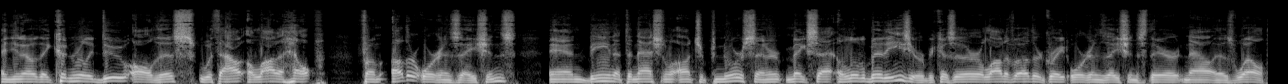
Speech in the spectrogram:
And you know, they couldn't really do all this without a lot of help from other organizations. And being at the National Entrepreneur Center makes that a little bit easier because there are a lot of other great organizations there now as well.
